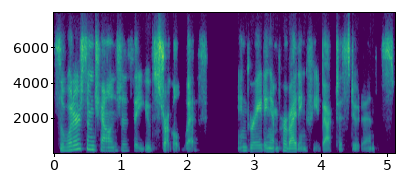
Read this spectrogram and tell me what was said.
So what are some challenges that you've struggled with? in grading and providing feedback to students.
